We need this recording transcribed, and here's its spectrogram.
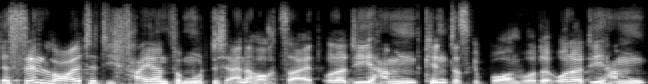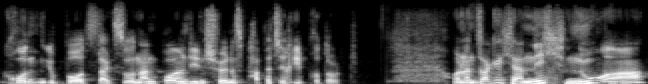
das sind Leute, die feiern vermutlich eine Hochzeit oder die haben ein Kind, das geboren wurde oder die haben einen runden Geburtstag, so, und dann wollen die ein schönes Papeterieprodukt. Und dann sage ich ja nicht nur,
